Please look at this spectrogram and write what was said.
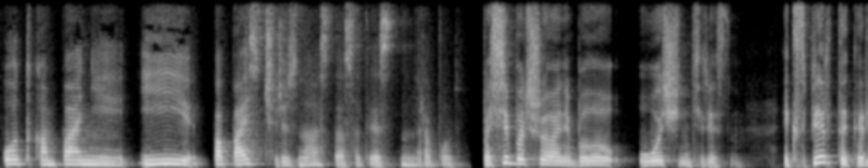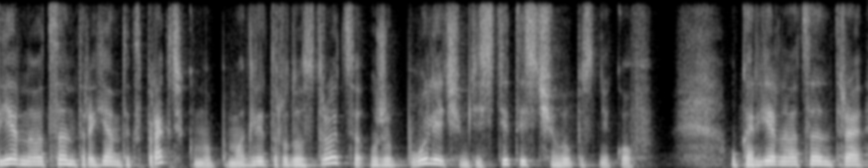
от компании и попасть через нас, да, соответственно, на работу. Спасибо большое, Аня, было очень интересно. Эксперты карьерного центра Яндекс Практикума помогли трудоустроиться уже более чем 10 тысячам выпускников. У карьерного центра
